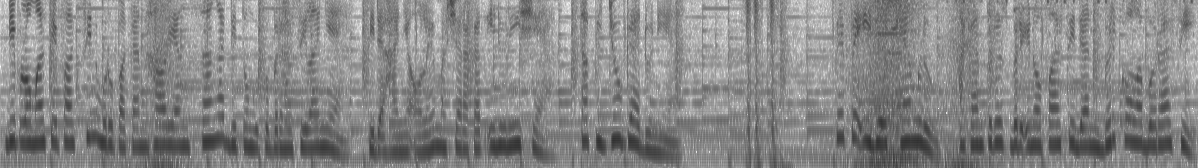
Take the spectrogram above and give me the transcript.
Diplomasi vaksin merupakan hal yang sangat ditunggu keberhasilannya, tidak hanya oleh masyarakat Indonesia, tapi juga dunia. PPID Kemlu akan terus berinovasi dan berkolaborasi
